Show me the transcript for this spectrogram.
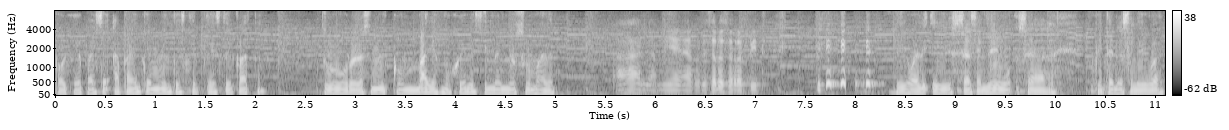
Porque parece, aparentemente este, este pata tuvo relaciones con varias mujeres y engañó a su madre. Ah, la mierda. Esa no se repite. Igual, y, o sea, se le- o sea, Peter le salió igual.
